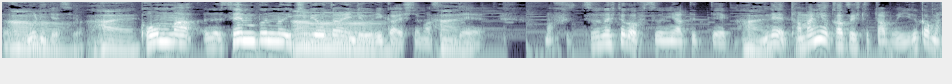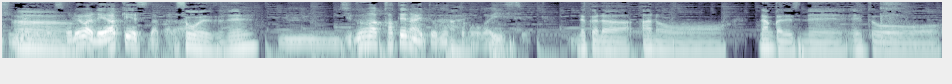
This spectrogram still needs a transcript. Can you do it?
たら無理ですようん。はい。コンマ、1000分の1秒単位で売り買いしてますんうんで、まあ普通の人が普通にやってって、はいね、たまには勝つ人多分いるかもしれないけうんど、それはレアケースだから、そうですね。うん自分は勝てないと思った方がいいですよ。だから、あのーなんかですね、えっ、と、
